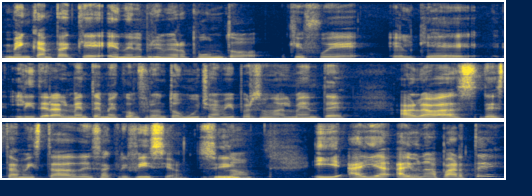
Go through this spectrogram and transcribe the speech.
Me encanta que en el primer punto, que fue el que literalmente me confrontó mucho a mí personalmente, hablabas de esta amistad de sacrificio, Sí. ¿no? Y hay, hay una parte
